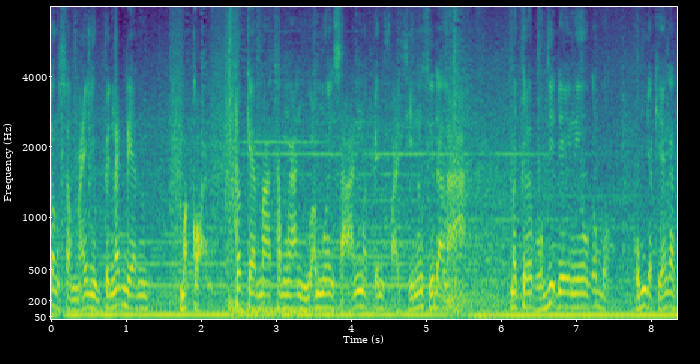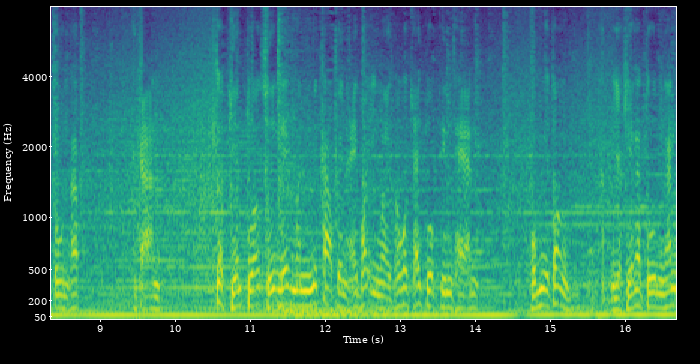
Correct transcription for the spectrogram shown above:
ต้องสมัยอยู่เป็นนักเรียนมาก่อน แล้วแกมาทำงานอยู่อำนวยสารมาเป็นฝ่ายศิลป์หนังสือดารา มาเจอผมที่เดนิวก็บอก ผมอยากเขียนการ์ตูนครับ อาจารย์ก็เขียนตัวหนังสือเล็กมันไม่ก้าวไปไหนเพราะอีกหน่อยเขาก็ใช้ตัวพิมพ์แทน ผมจะต้องอยากเขียนการ์ตูนงั้น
